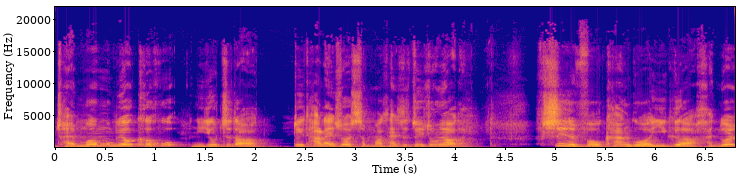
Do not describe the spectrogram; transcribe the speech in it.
揣摩目标客户，你就知道对他来说什么才是最重要的。是否看过一个很多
